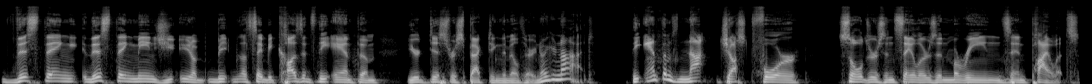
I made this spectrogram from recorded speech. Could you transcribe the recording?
this thing this thing means you, you know, be, let's say because it's the anthem, you're disrespecting the military. No, you're not. The anthem's not just for soldiers and sailors and marines and pilots.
